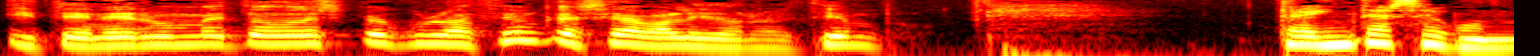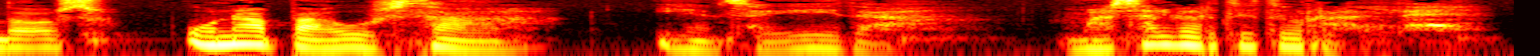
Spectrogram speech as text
y tener un método de especulación que sea válido en el tiempo. 30 segundos, una pausa y enseguida. Más Alberto Iturralde.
